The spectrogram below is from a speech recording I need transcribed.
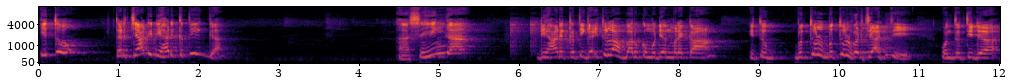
itu terjadi di hari ketiga. Nah, sehingga di hari ketiga itulah baru kemudian mereka itu betul-betul berjanji untuk tidak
